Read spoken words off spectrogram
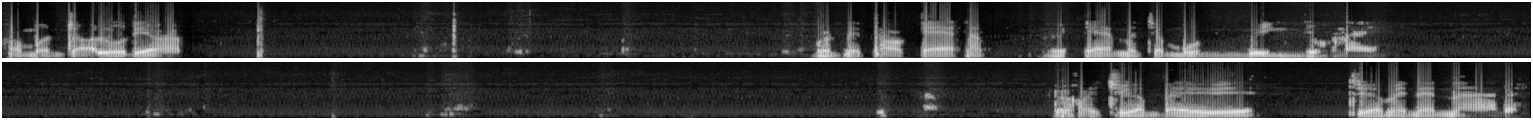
ข้างบนเจาะรูเดียวครับมันเป็นท่อแก๊สครับแก๊สมันจะหมุนวิ่งอยู่ข้างในค่อยๆเชื่อมไปเชื่อมไปแน่นหนาเลย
